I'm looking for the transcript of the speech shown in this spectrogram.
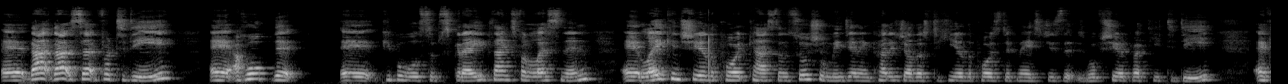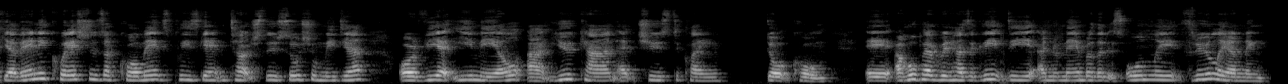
uh, that that's it for today. Uh, I hope that uh, people will subscribe. Thanks for listening. Uh, like and share the podcast on social media and encourage others to hear the positive messages that we've shared with you today. If you have any questions or comments, please get in touch through social media or via email at youcan at choosetoclimb.com. Uh, I hope everybody has a great day and remember that it's only through learning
